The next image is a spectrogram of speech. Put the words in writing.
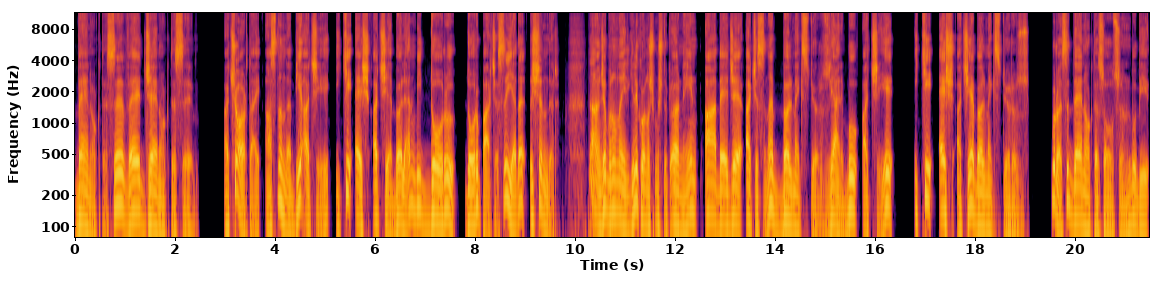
B noktası ve C noktası. Açıortay aslında bir açıyı iki eş açıya bölen bir doğru, doğru parçası ya da ışındır. Daha önce bununla ilgili konuşmuştuk. Örneğin, ABC açısını bölmek istiyoruz. Yani bu açıyı iki eş açıya bölmek istiyoruz. Burası D noktası olsun. Bu bir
